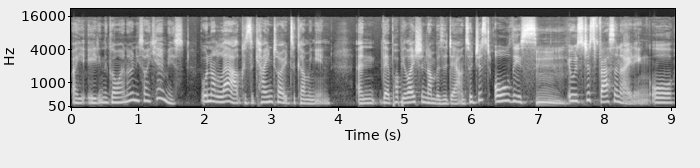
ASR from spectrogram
are you eating the goanna? And he's like, yeah, miss. But we're not allowed because the cane toads are coming in and their population numbers are down. So just all this, it was just fascinating. Or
